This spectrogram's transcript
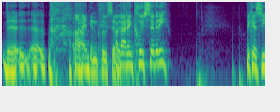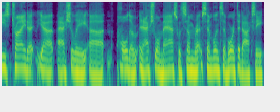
the uh, About on- inclusivity. about inclusivity because he's trying to yeah actually uh, hold a, an actual mass with some semblance of orthodoxy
